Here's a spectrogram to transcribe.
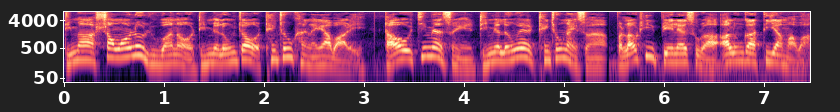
ဒီမှာရှောင်းဝမ်းလို့လူဝမ်းတော့ဒီမျက်လုံးကြောက်ထိန်ချုံခံလိုက်ရပါတယ်ဒါကိုကြည့်မဲ့ဆိုရင်ဒီမျက်လုံးရဲ့ထိန်ချုံနိုင်စွမ်းဘယ်လောက်ထိပြင်းလဲဆိုတာအားလုံးကသိရမှာပါ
